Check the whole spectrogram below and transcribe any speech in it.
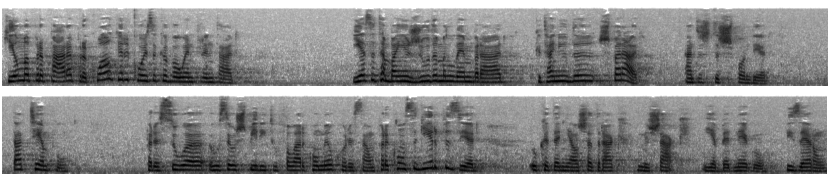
Que Ele me prepara para qualquer coisa que vou enfrentar. E essa também ajuda-me a lembrar que tenho de esperar antes de responder. Dá tempo para sua, o seu espírito falar com o meu coração, para conseguir fazer o que Daniel, Shadrach, Meshach e Abednego fizeram.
